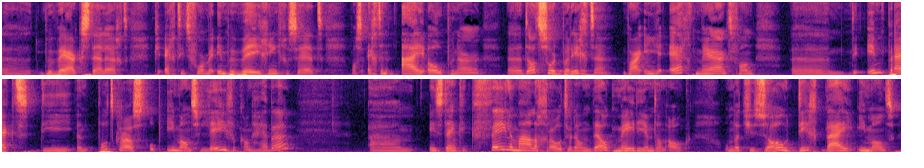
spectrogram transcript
uh, bewerkstelligd, heb je echt iets voor me in beweging gezet, was echt een eye-opener. dat soort berichten waarin je echt merkt van Ehm, de impact die een podcast op iemands leven kan hebben, ehm, is denk ik vele malen groter dan welk medium dan ook. Omdat je zo dicht bij iemand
